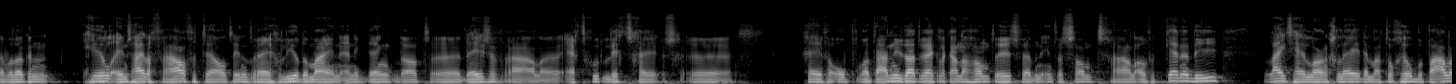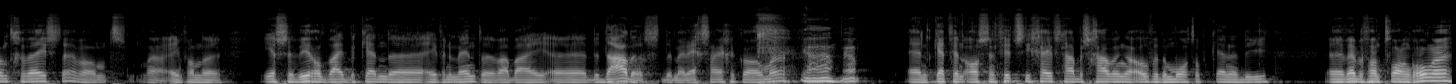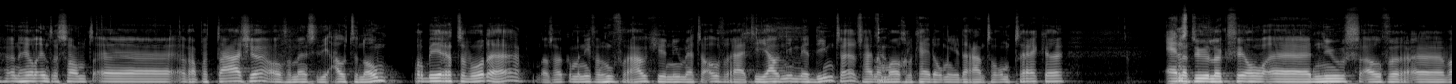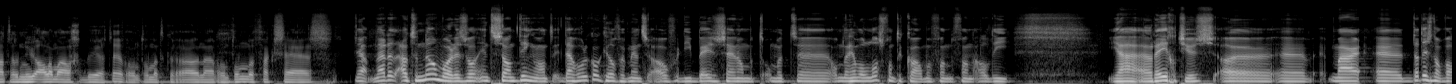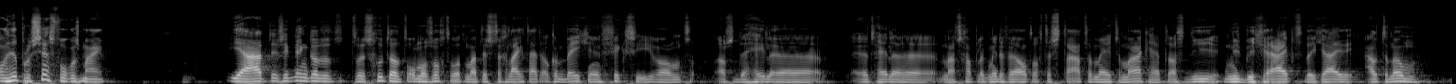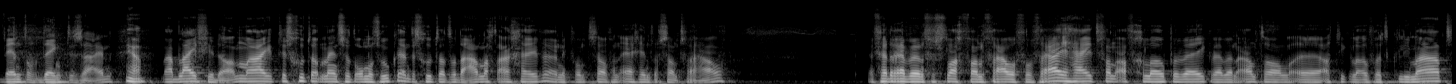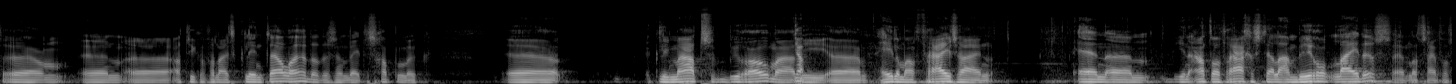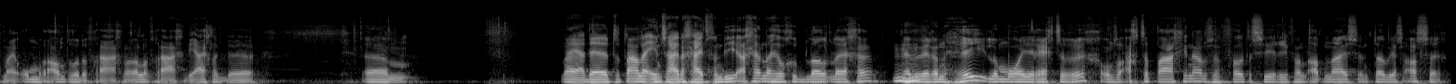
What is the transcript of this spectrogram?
er wordt ook een heel eenzijdig verhaal verteld in het regulier domein. En ik denk dat eh, deze verhalen echt goed licht eh, geven op wat daar nu daadwerkelijk aan de hand is. We hebben een interessant verhaal over Kennedy. Lijkt heel lang geleden, maar toch heel bepalend geweest. Hè? Want nou, een van de eerste wereldwijd bekende evenementen waarbij eh, de daders ermee weg zijn gekomen. Ja, ja. En Catherine Austin Fitz die geeft haar beschouwingen over de moord op Kennedy. Eh, we hebben van Twan Ronge een heel interessant eh, rapportage over mensen die autonoom proberen te worden. Hè. Dat is ook een manier van hoe verhoud je je nu met de overheid die jou niet meer dient. Hè. Zijn er Ja. mogelijkheden om je daaraan te onttrekken? En is- natuurlijk veel eh, nieuws over wat er nu allemaal gebeurt. Hè, rondom het corona, rondom de vaccins. Ja, nou dat autonoom worden is wel een interessant ding, want daar hoor ik ook heel veel mensen over die bezig zijn om, het, om, het, om er helemaal los van te komen van, van al die ja, regeltjes. Eh, eh, maar eh, dat is nog wel een heel proces volgens mij. Ja, dus ik denk dat het, het is goed dat het onderzocht wordt, maar het is tegelijkertijd ook een beetje een fictie. Want als de hele, het hele maatschappelijk middenveld of de staat ermee te maken hebt, als die niet begrijpt dat jij autonoom bent of denkt te zijn, Ja, waar blijf je dan? Maar het is goed dat mensen het onderzoeken en het is goed dat we er aandacht aan geven. En ik vond het zelf een erg interessant verhaal. En verder hebben we een verslag van Vrouwen voor Vrijheid van afgelopen week. We hebben een aantal eh, artikelen over het klimaat. Ehm, een eh, artikel vanuit Clintel, hè, dat is een wetenschappelijk eh, klimaatbureau, maar Ja. die eh, helemaal vrij zijn. En ehm, die een aantal vragen stellen aan wereldleiders. En dat zijn volgens mij onbeantwoorde vragen, maar wel een vragen die eigenlijk de, ehm, nou ja, de totale eenzijdigheid van die agenda heel goed blootleggen. We Mhm. hebben weer een hele mooie rechte rug, onze achterpagina. Dat is een fotoserie van Ad Nuis en Tobias Asser.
